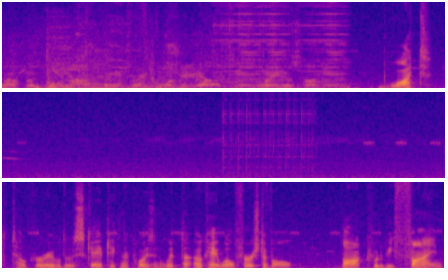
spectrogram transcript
weapons will not penetrate one of the galaxy's greatest hunters. What? The Tok'ra are able to escape, taking their poison with them. Okay, well, first of all, Boch would be fine.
